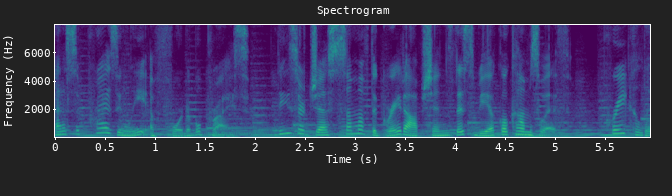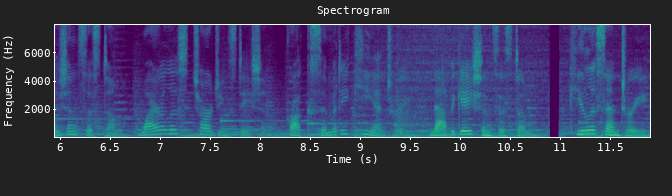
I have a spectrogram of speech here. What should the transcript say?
at a surprisingly affordable price. These are just some of the great options this vehicle comes with pre-collision system, wireless charging station, proximity key entry, navigation system, keyless entry,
